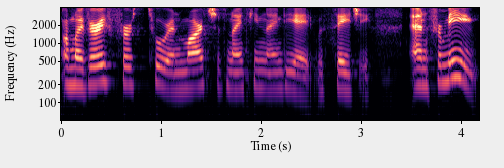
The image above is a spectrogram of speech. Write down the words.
on my very first tour in March of 1998 with Seiji. And for me,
